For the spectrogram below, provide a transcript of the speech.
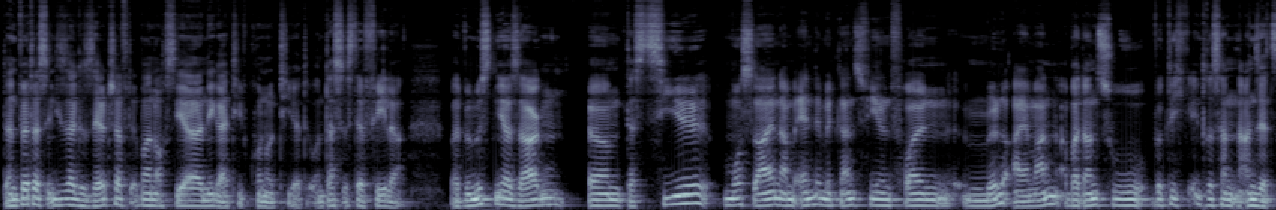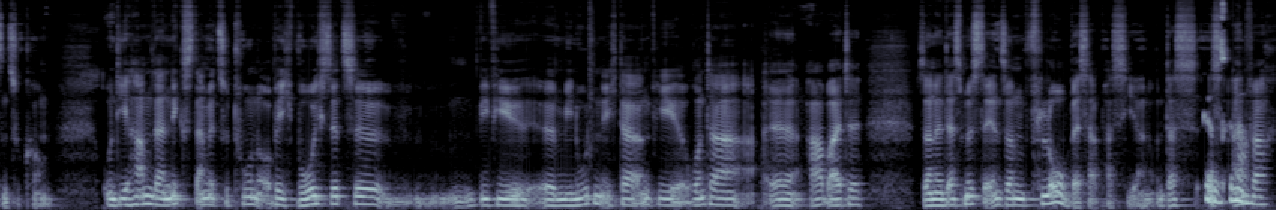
dann wird das in dieser Gesellschaft immer noch sehr negativ konnotiert. Und das ist der Fehler. Weil wir müssten ja sagen, ähm, das Ziel muss sein, am Ende mit ganz vielen vollen Mülleimern, aber dann zu wirklich interessanten Ansätzen zu kommen. Und die haben dann nichts damit zu tun, ob ich, wo ich sitze, wie viele äh, Minuten ich da irgendwie runter äh, arbeite, sondern das müsste in so einem Flow besser passieren. Und das Ganz ist genau. einfach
